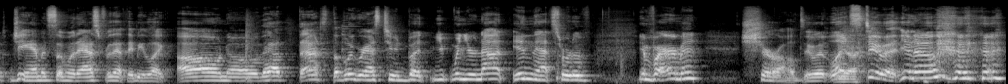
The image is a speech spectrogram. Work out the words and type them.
a jam and someone would ask for that they'd be like oh no that that's the bluegrass tune but you, when you're not in that sort of environment sure I'll do it let's Yeah. do it you know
